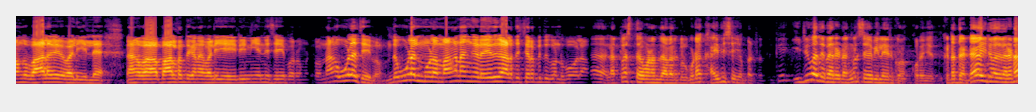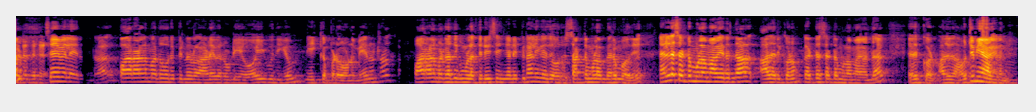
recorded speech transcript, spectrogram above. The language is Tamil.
அவங்க வாழவே வழி இல்லை. நாங்கள் வாழ்றதுக்கான வழியை நீ என்ன செய்ய போறோம் நாங்கள் ஊழல் செய்வோம். இந்த ஊழல் மூலமாக நாங்கள் எதிர்காலத்தை சிறப்பித்துக் கொண்டு போகலாம். லக்லஸ் தேவானந்த அவர்கள் கூட கைது செய்யப்பட்டதுக்கு இருபது வருடங்கள் சேவையில் இருக்கும். குறைஞ்சது. கிட்டத்தட்ட இருபது வருடம் சேவையில் இருந்தால் பாராளுமன்ற உறுப்பினர்கள் அனைவருடைய ஓய்வூதியம் நீக்கப்படணும் ஏனென்றால் பாராளுமன்றத்துக்கு உங்களை தெரிவு செஞ்சு அனுப்பினால் நீங்க ஒரு சட்டமூலம் வரும்போது நல்ல சட்டமூலமாக இருந்தால் ஆதரிக்கணும் கெட்ட சட்டமூலமாக இருந்தால் எதிர்க்கணும் அது ஒற்றுமையாக இருந்து.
